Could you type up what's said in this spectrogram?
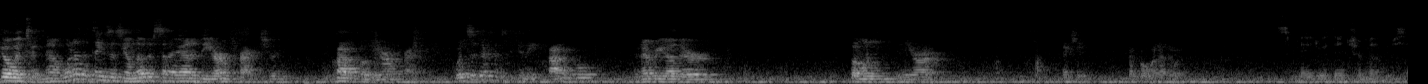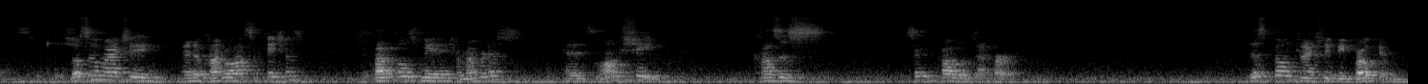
go into it. Now, one of the things is you'll notice that I added the arm fracture, clavicle, the fracture. What's the difference between the clavicle and every other bone in your arm? Actually, except for one other one. It's made with intramembranous ossification. Most of them are actually endochondral ossifications. The clavicle is made intramembranous, and its long shape causes certain problems at birth. This bone can actually be broken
